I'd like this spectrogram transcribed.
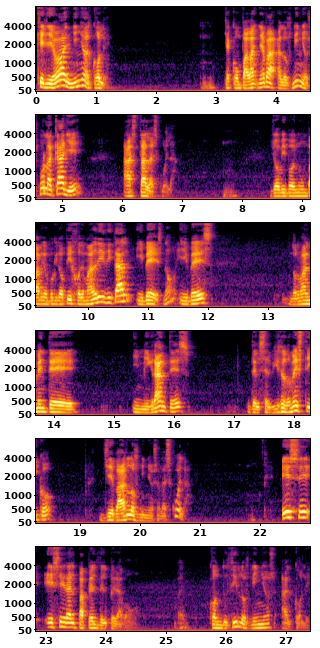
que llevaba al niño al cole, que acompañaba a los niños por la calle hasta la escuela. Yo vivo en un barrio un poquito pijo de Madrid y tal, y ves, ¿no? Y ves normalmente inmigrantes del servicio doméstico llevar los niños a la escuela. Ese, ese era el papel del pedagogo. Conducir los niños al cole.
